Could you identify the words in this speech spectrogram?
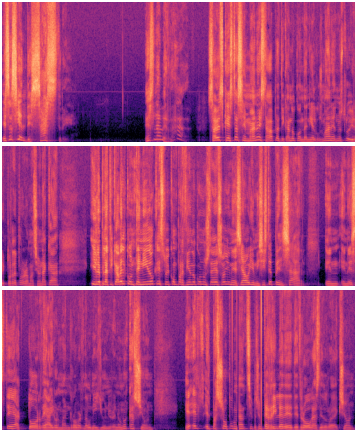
es hacia el desastre. Es la verdad. Sabes que esta semana estaba platicando con Daniel Guzmán, es nuestro director de programación acá, y le platicaba el contenido que estoy compartiendo con ustedes hoy y me decía, oye, me hiciste pensar en, en este actor de Iron Man, Robert Downey Jr., en una ocasión él, pasó por una situación terrible de, drogas, de drogadicción,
